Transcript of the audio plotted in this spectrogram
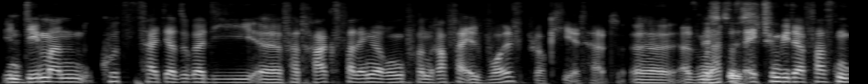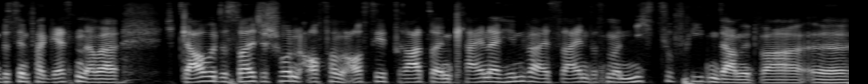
indem man kurze Zeit ja sogar die äh, Vertragsverlängerung von Raphael Wolf blockiert hat. Äh, also man Richtig. hat das echt schon wieder fast ein bisschen vergessen, aber ich glaube, das sollte schon auch vom Aufsichtsrat so ein kleiner Hinweis sein, dass man nicht zufrieden damit war, äh,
